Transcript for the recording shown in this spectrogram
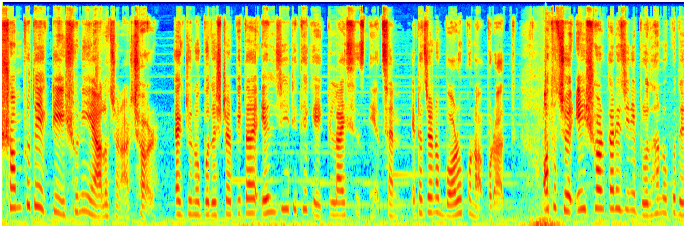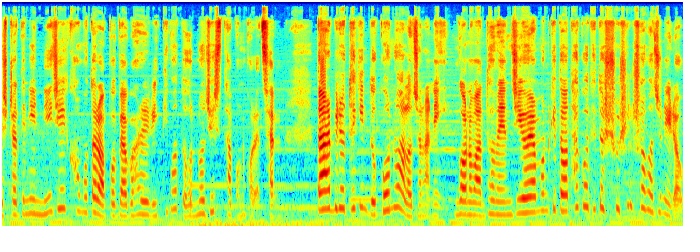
সম্প্রতি একটি ইস্যু নিয়ে আলোচনার ঝড়। একজন উপদেষ্টার পিতা এলজিইডি থেকে একটি লাইসেন্স নিয়েছেন। এটা যেন বড় কোনো অপরাধ। অথচ এই সরকারে যিনি প্রধান উপদেষ্টা, তিনি নিজেই ক্ষমতার অপব্যবহারের রীতিমতো নজির স্থাপন করেছেন। তার বিরুদ্ধে কিন্তু কোনো আলোচনা নেই। গণমাধ্যম, এনজিও, এমনকি তথাকথিত সুশীল সমাজনীরাও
